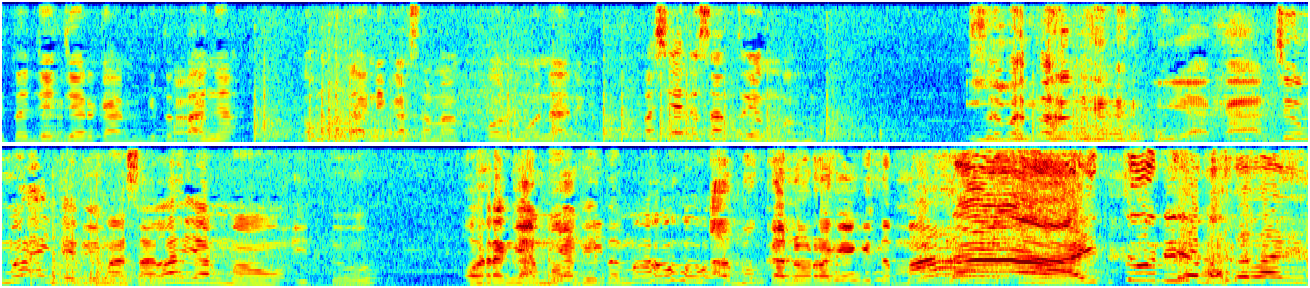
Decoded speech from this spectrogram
kita jajarkan, kita tanya, kamu udah nikah sama aku, kamu mau nikah? Pasti ada satu yang mau. Iya. Sebetulnya. Iya kan? Cuma yang jadi masalah yang mau itu orang yang mau Bukan kita mau. Ah, bukan orang yang kita mau. Nah, itu dia masalahnya.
